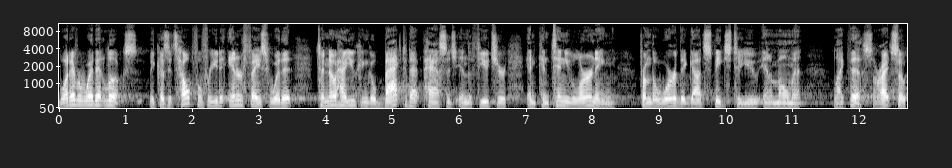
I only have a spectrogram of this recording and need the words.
whatever way that looks, because it's helpful for you to interface with it to know how you can go back to that passage in the future and continue learning from the Word that God speaks to you in a moment like this. All right, so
